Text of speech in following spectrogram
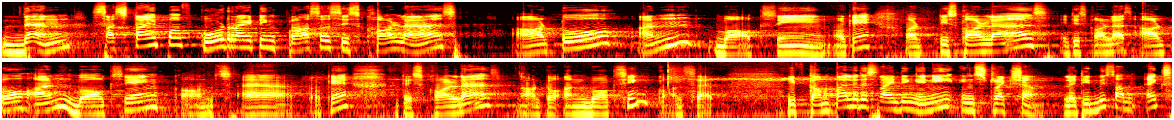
Then such type of code writing process is called as auto unboxing. Okay? What is called as? It is called as auto unboxing concept. Okay? It is called as auto unboxing concept. If compiler is writing any instruction let it be some x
